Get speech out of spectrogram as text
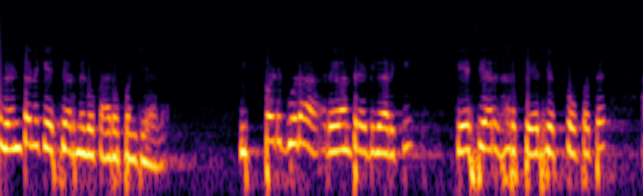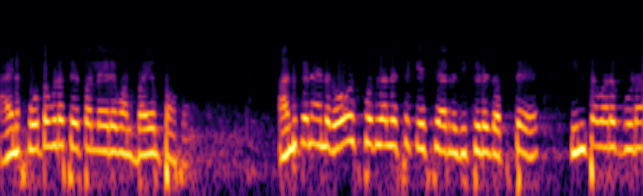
వెంటనే కేసీఆర్ మీద ఒక ఆరోపణ చేయాలి. ఇప్పటికి కూడా రేవంత్ రెడ్డి గారికి కేసీఆర్ గారి పేరు చెప్పుకోకపోతే ఆయన ఫోటో కూడా పేపర్లో వేరేమని అని భయం పాపం. అందుకని ఆయన రోజు పొద్దుగాలేస్తే కేసీఆర్ని తిట్టుడే తప్పితే ఇంతవరకు కూడా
